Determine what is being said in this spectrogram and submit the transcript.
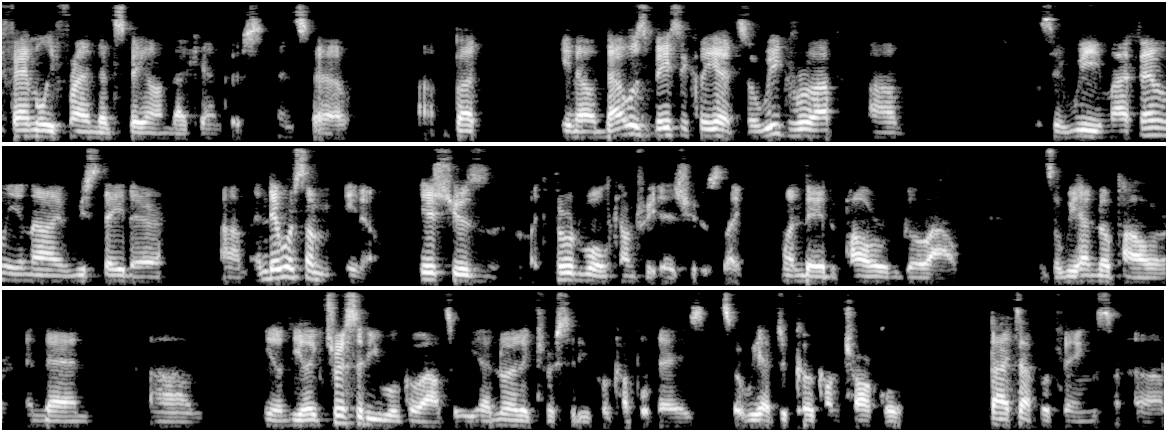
family friend that stay on that campus. And so, uh, but, you know, that was basically it. So we grew up, um, say we, my family and I, we stayed there Um, and there were some, you know, issues like third world country issues. Like one day the power would go out, and so we had no power, and then um, you know the electricity will go out, so we had no electricity for a couple days. So we had to cook on charcoal, that type of things. Uh,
